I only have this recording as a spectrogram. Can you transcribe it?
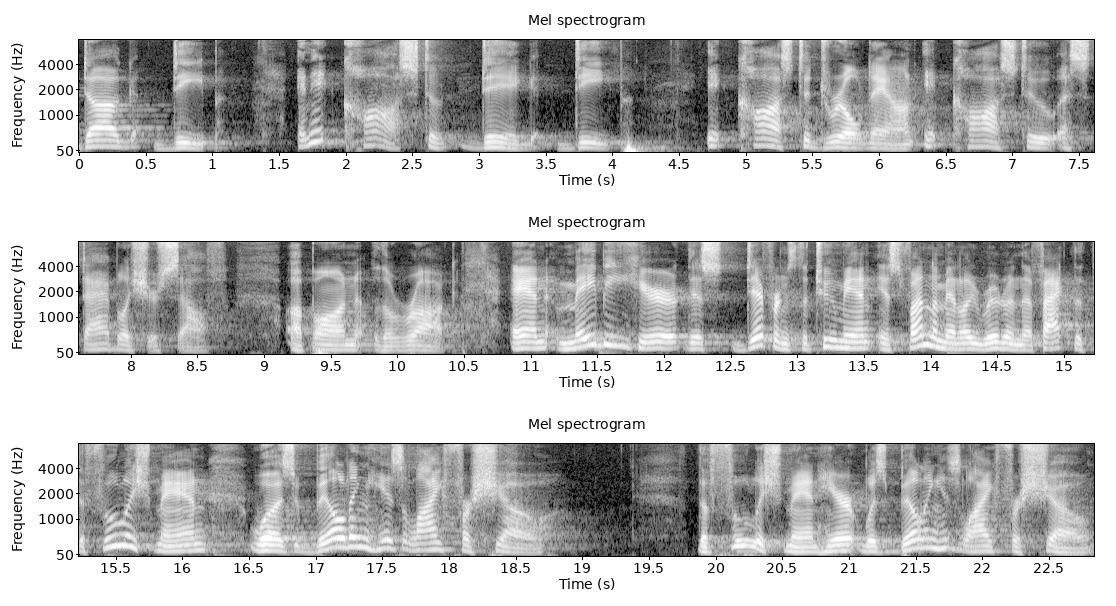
dug deep. And it costs to dig deep. It costs to drill down. It costs to establish yourself upon the rock. And maybe here, this difference, the two men, is fundamentally rooted in the fact that the foolish man was building his life for show. The foolish man here was building his life for show.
